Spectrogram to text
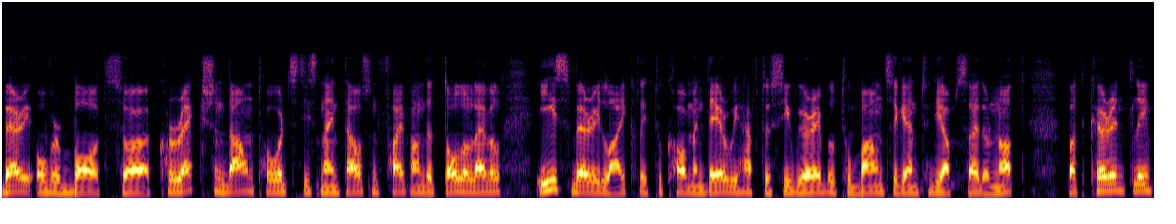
very overbought. So a correction down towards this $9,500 level is very likely to come. And there we have to see if we are able to bounce again to the upside or not. But currently,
